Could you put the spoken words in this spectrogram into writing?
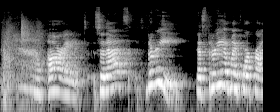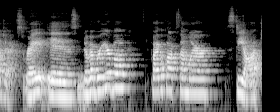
All right, so that's three. That's three of my four projects, right? Is November yearbook, five o'clock somewhere, Steotch.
